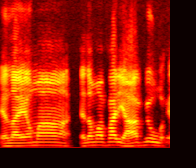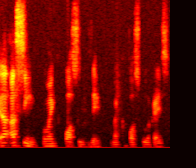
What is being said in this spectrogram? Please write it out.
ela é uma, ela é uma variável, é, assim, como é que eu posso dizer? Como é que eu posso colocar isso?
